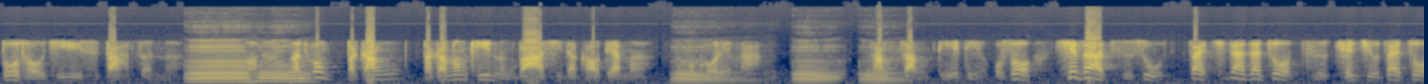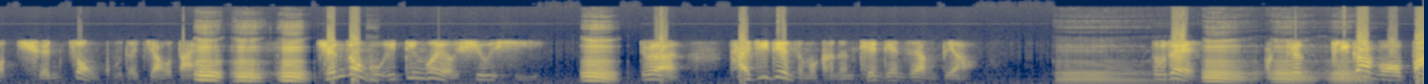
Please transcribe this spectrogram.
多头几率是大增了。嗯嗯。那你讲大刚大刚拢可以两百四的高点吗？不可能吧？嗯嗯。涨涨跌跌，我说现在指数在现在在做指全球在做权重股的交代。嗯嗯嗯。权重股一定会有休息。嗯。对不对？台积电怎么可能天天这样飙？嗯，对不对？嗯嗯，提高五百，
